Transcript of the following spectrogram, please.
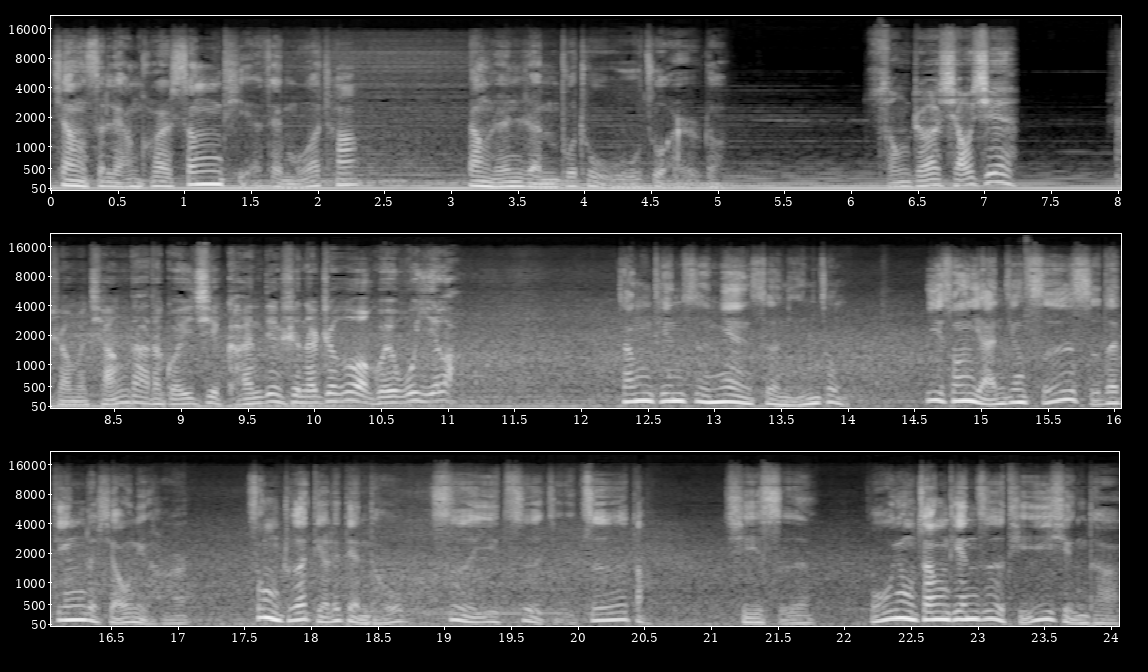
像是两块生铁在摩擦，让人忍不住捂住耳朵。宋哲，小心！这么强大的鬼气，肯定是那只恶鬼无疑了。张天志面色凝重，一双眼睛死死地盯着小女孩。宋哲点了点头，示意自己知道。其实不用张天志提醒他，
